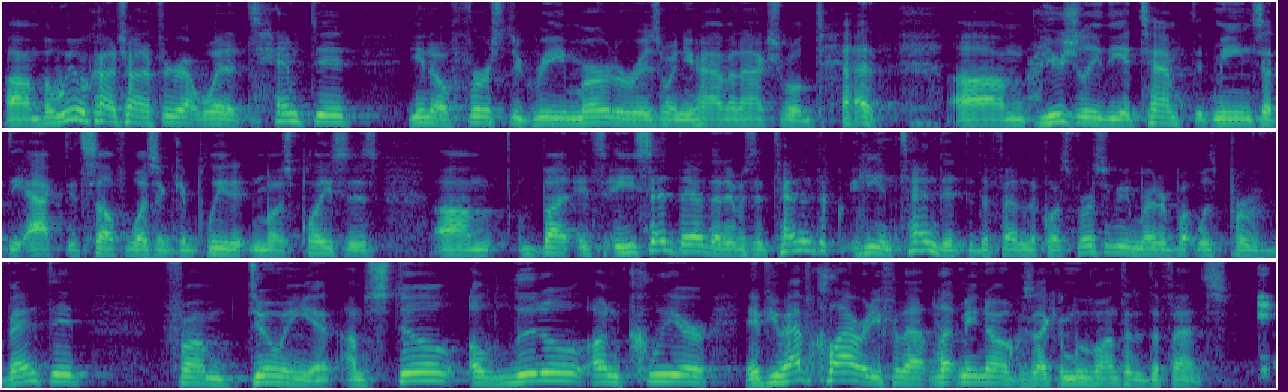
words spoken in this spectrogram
um, but we were kind of trying to figure out what attempted you know, first degree murder is when you have an actual death. Um, Usually the attempt it means that the act itself wasn't completed in most places. Um, but he said there that it was intended to, he intended to defend the cause first degree murder, but was prevented from doing it. I'm still a little unclear. If you have clarity for that, let me know because I can move on to the defense. it,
